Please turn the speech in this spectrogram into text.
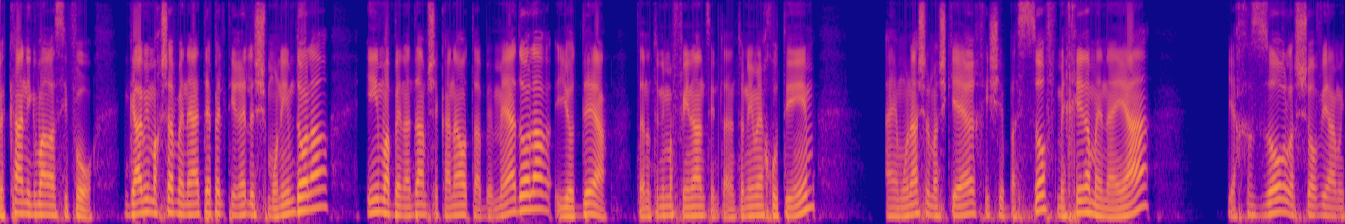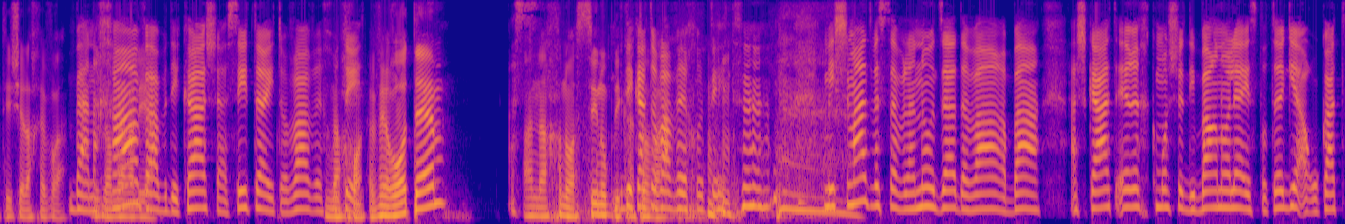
וכאן נגמר הסיפור. גם אם עכשיו מניית אפל תרד ל-80 דולר, אם הבן אדם שקנה אותה ב-100 דולר, יודע את הנתונים הפיננסיים, את הנתונים האיכותיים, האמונה של משקיעי ערך היא שבסוף מחיר המניה יחזור לשווי האמיתי של החברה. אומר בהנחה. והבדיקה שעשית היא טובה ואיכותית. נכון. ורותם, אז- אנחנו עשינו בדיקה, בדיקה טובה ואיכותית. משמעת וסבלנות זה הדבר הבא. השקעת ערך, כמו שדיברנו עליה, היא אסטרטגיה ארוכת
